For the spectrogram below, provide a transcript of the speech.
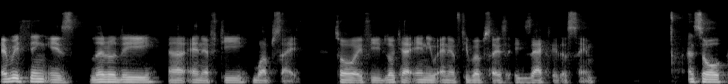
Everything is literally NFT website. So if you look at any NFT website, it's exactly the same. And so,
